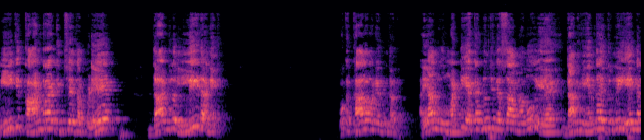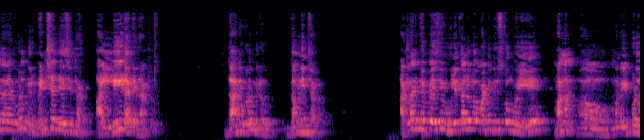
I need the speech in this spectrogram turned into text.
మీకు కాంట్రాక్ట్ ఇచ్చేటప్పుడే దాంట్లో లీడ్ అనే ఒక కాలం అనేది ఉంటుంది. అయ్యా నువ్వు మట్టి ఎక్కడి నుంచి తెస్తా ఉన్నావు? దానికి ఎంత అవుతుంది? ఏం కథ అనేది కూడా మీరు మెన్షన్ చేసి ఉంటారు. ఆ లీడ్ అనే దాంట్లో. దాన్ని కూడా మీరు గమనించాలి. అట్లని చెప్పేసి ఉలికలలో మట్టి తీసుకొని పోయి మన మనం ఇప్పుడు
